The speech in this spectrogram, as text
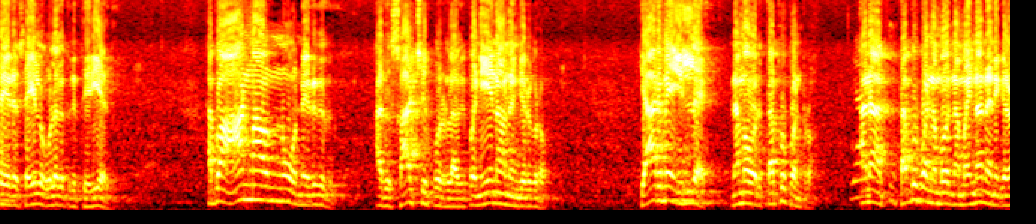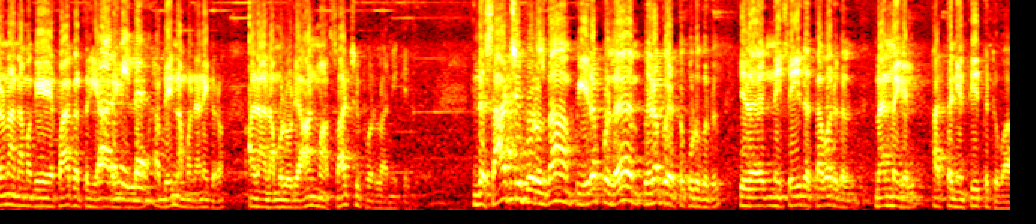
செய்கிற செயல் உலகத்துக்கு தெரியாது. அப்போ ஆன்மான்னு ஒன்று இருக்குது. அது சாட்சி பொருளாக. இப்போ நீ நான் இங்கே இருக்கிறோம். யாருமே இல்லை. நம்ம ஒரு தப்பு பண்ணுறோம் ஆனால் தப்பு பண்ணும்போது நம்ம என்ன நினைக்கிறோம்னா நமக்கு பார்க்கறதுக்கு யாரும் இல்லை. அப்படின்னு நம்ம நினைக்கிறோம். ஆனால் நம்மளுடைய ஆன்மா சாட்சி பொருளாக நிற்கிது இந்த சாட்சி பொருள் தான் இறப்பில் பிறப்பு எடுத்து கொடுக்குது. இதை நீ செய்த தவறுகள் நன்மைகள் அத்தனையும் தீர்த்துட்டு வா.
